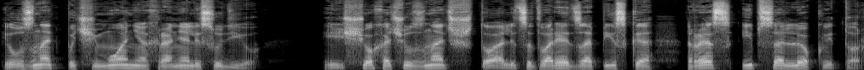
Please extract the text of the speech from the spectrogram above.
и узнать, почему они охраняли судью. И еще хочу знать, что олицетворяет записка «Res ipsa loquitor».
